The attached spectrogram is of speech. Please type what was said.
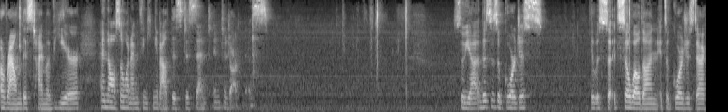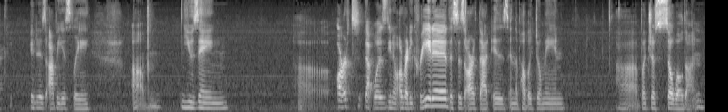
around this time of year, and also when I'm thinking about this descent into darkness. So yeah, this is a gorgeous. It was so, it's so well done. It's a gorgeous deck it is obviously um, using uh, art that was, you know, already created. This is art that is in the public domain, uh, but just so well done.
